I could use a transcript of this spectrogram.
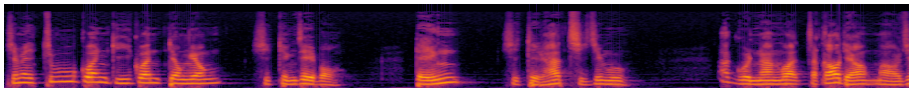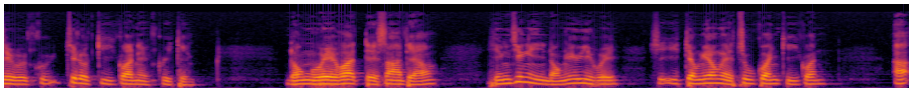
什么主管机关中央是经济部，第五是地下市政府。啊，银行法十九条嘛有这个规，这个机关的规定。农会法第三条，行政院农业委会是以中央的主管机关。啊，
